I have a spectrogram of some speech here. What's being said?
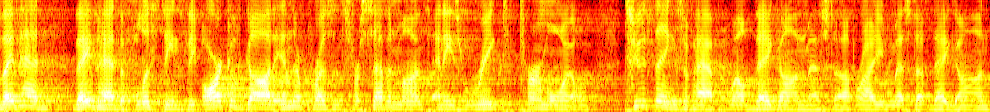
they've had, they've had the Philistines, the ark of God, in their presence for seven months, and he's wreaked turmoil. Two things have happened. Well, Dagon messed up, right? He messed up Dagon,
